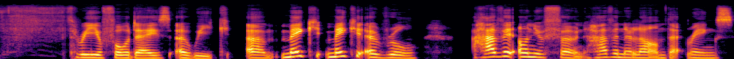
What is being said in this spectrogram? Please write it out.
three or four days a week. Um, make make it a rule. Have it on your phone. Have an alarm that rings,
